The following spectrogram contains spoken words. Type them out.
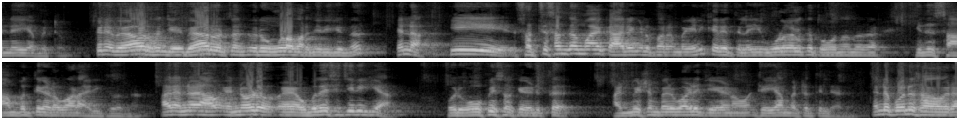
എന്നെ ചെയ്യാൻ പറ്റും. പിന്നെ വേറൊരുത്തൻ വേറൊരുത്തൻ ഒരു ഊള പറഞ്ഞിരിക്കുന്നത് എന്നാ ഈ സത്യസന്ധമായ കാര്യങ്ങൾ പറയുമ്പോൾ എനിക്കറിയത്തില്ല ഈ ഊളുകൾക്ക് തോന്നുന്നത് ഇത് സാമ്പത്തിക ഇടപാടായിരിക്കുമെന്ന്. അത് എന്നെ എന്നോട് ഉപദേശിച്ചിരിക്കുക ഒരു ഓഫീസൊക്കെ എടുത്ത് അഡ്മിഷൻ പരിപാടി ചെയ്യണോ ചെയ്യാൻ പറ്റത്തില്ല എന്റെ പൊന്നു സഹോദര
